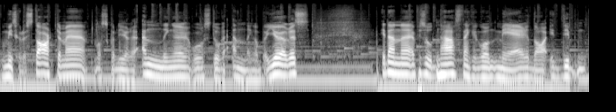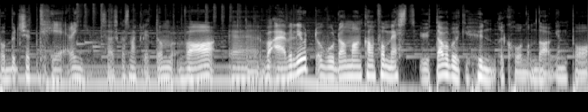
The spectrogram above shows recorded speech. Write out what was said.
Hvor mye skal du starte med? Når skal du gjøre endringer? Hvor store endringer bør gjøres? I denne episoden her så tenker jeg å gå mer da i dybden på budsjettering. Så jeg skal snakke litt om hva, eh, hva jeg ville gjort, og hvordan man kan få mest ut av å bruke 100 kroner om dagen på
